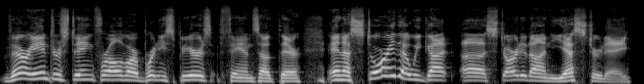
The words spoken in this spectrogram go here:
Very interesting for all of our Britney Spears fans out there. And a story that we got uh, started on yesterday.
